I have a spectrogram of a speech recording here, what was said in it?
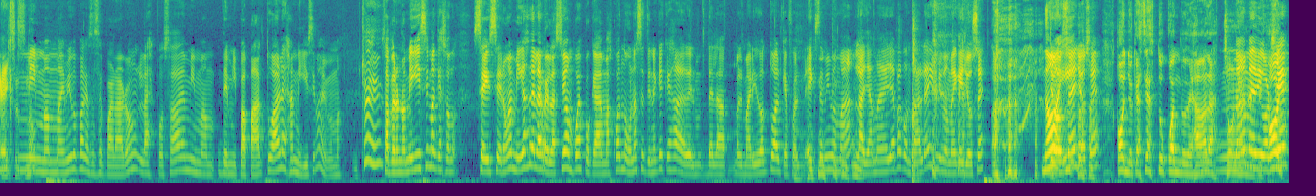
exes, ¿no? Mi mamá y mi papá que se separaron, la esposa de mi, mam- de mi papá actual es amiguísima de mi mamá. Sí. O sea, pero no amiguísima, que son. Se hicieron amigas de la relación, pues, porque además cuando una se tiene que quejar del, de la- del marido actual, que fue el ex de mi mamá, la llama a ella para contarle y mi mamá, y que yo sé. No, yo y- sé, yo sé. Coño, ¿qué hacías tú cuando dejabas las solas? No, me divorcié.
